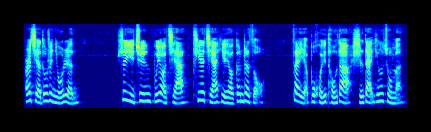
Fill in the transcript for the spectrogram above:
而且都是牛人，是一群不要钱、贴钱也要跟着走、再也不回头的时代英雄们。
